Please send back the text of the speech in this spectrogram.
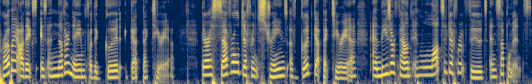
Probiotics is another name for the good gut bacteria. There are several different strains of good gut bacteria, and these are found in lots of different foods and supplements.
